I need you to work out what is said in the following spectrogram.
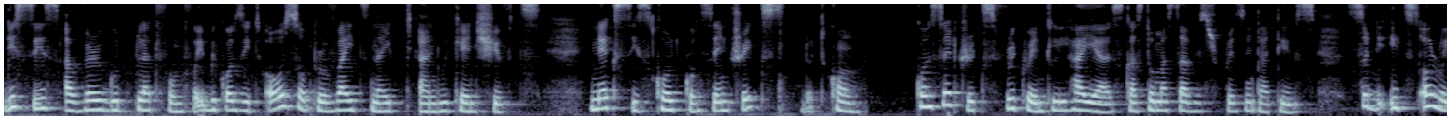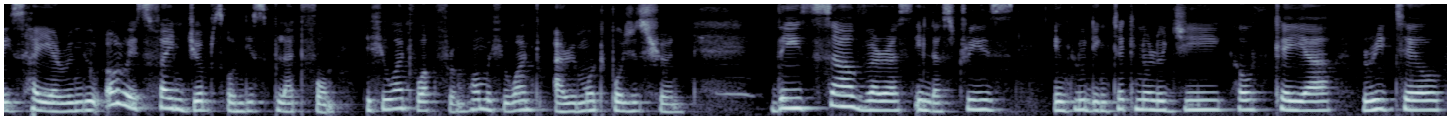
this is a very good platform for you because it also provides night and weekend shifts. Next is called concentrix.com. Concentrix frequently hires customer service representatives, so it's always hiring. You'll always find jobs on this platform. If you want work from home, if you want a remote position, they serve various industries, including technology, healthcare, retail.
